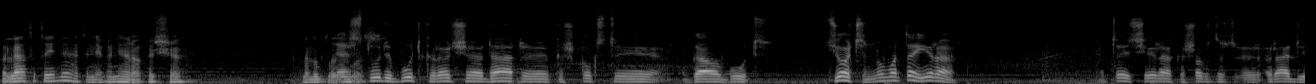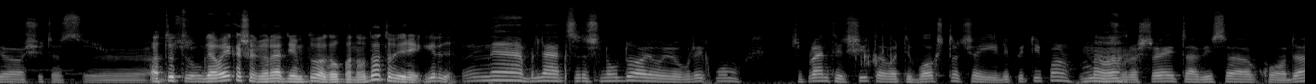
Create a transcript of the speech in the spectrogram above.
Palėtų tai ne, ten nieko nėra, kas čia. Menų Nes plavimas. turi būti, karočią, dar kažkoks tai galbūt. Jo, čia, nu matai, yra. Matai, čia yra kažkoks radio šitas. e, A tu, tu gavai kažkokį radijo imtuvą, gal panaudotų jį reikia, girdi? Ne, blėt, aš naudoju jau, reikia mum, supranti, šitą va į bokštą čia įlipi, tipo. Na. Surašai tą visą kodą,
